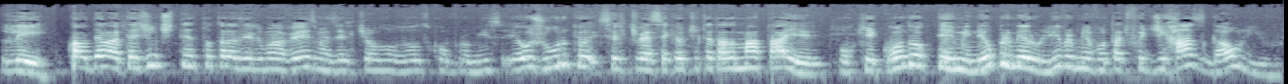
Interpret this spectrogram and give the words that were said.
lê. O Caldela, até a gente tentou trazer ele uma vez, mas ele tinha uns outros compromissos. Eu juro que eu- se ele tivesse aqui, eu tinha tentado matar ele. Porque quando eu terminei o primeiro livro, a minha vontade foi de rasgar o livro.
